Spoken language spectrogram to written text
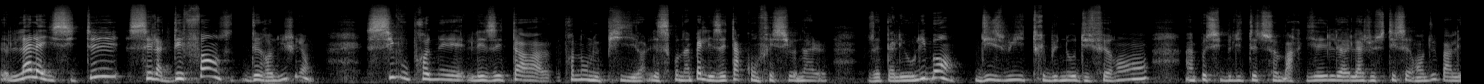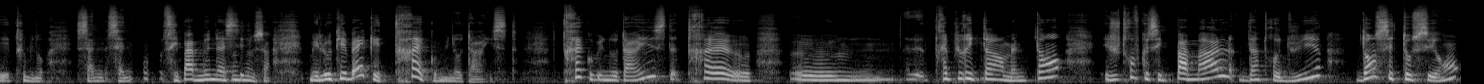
La laïcité, c'est la défense des religions. Si vous prenez les États, prenons le pire, ce qu'on appelle les États confessionnels, vous êtes allé au Liban, 18 tribunaux différents, impossibilité de se marier, la, justice est rendue par les tribunaux. Ça, c'est pas menacé de ça. Mais le Québec est très communautariste très communautariste, très, euh, euh, très puritain en même temps. Et je trouve que c'est pas mal d'introduire dans cet océan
